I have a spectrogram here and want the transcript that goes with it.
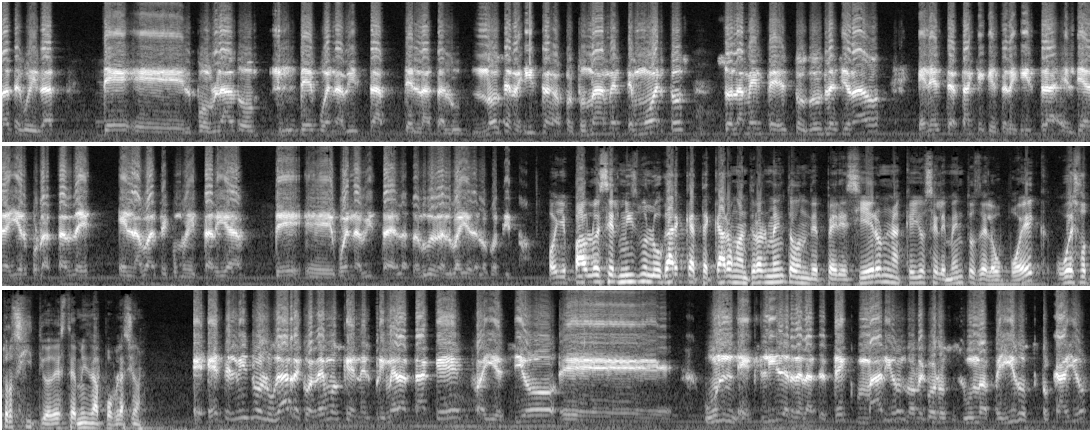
la seguridad del de, eh, poblado de Buenavista de la Salud. No se registran afortunadamente muertos, solamente estos dos lesionados en este ataque que se registra el día de ayer por la tarde en la base comunitaria de eh, Buenavista de la Salud en el Valle de Locotito. Oye Pablo, ¿es el mismo lugar que atacaron anteriormente donde perecieron aquellos elementos de la UPOEC o es otro sitio de esta misma población? es el mismo lugar. Recordemos que en el primer ataque falleció eh, un ex líder de la CETEC, Mario, no recuerdo su segundo apellido, Tocayo.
